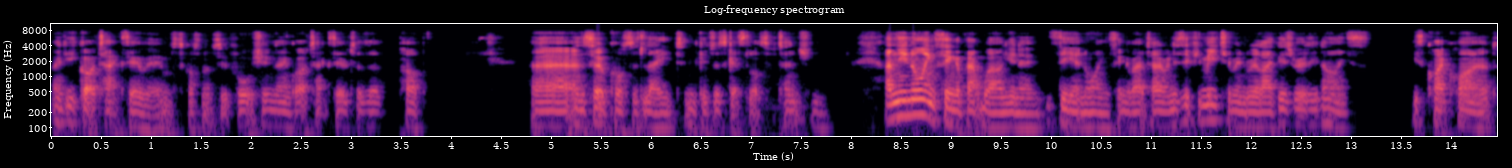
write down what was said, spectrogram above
and he got a taxi over here. It must have cost an absolute fortune. Then got a taxi over to the pub uh, and so, of course, is late and could just gets lots of attention. And the annoying thing about, well, you know, the annoying thing about Darren is if you meet him in real life, he's really nice. He's quite quiet.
